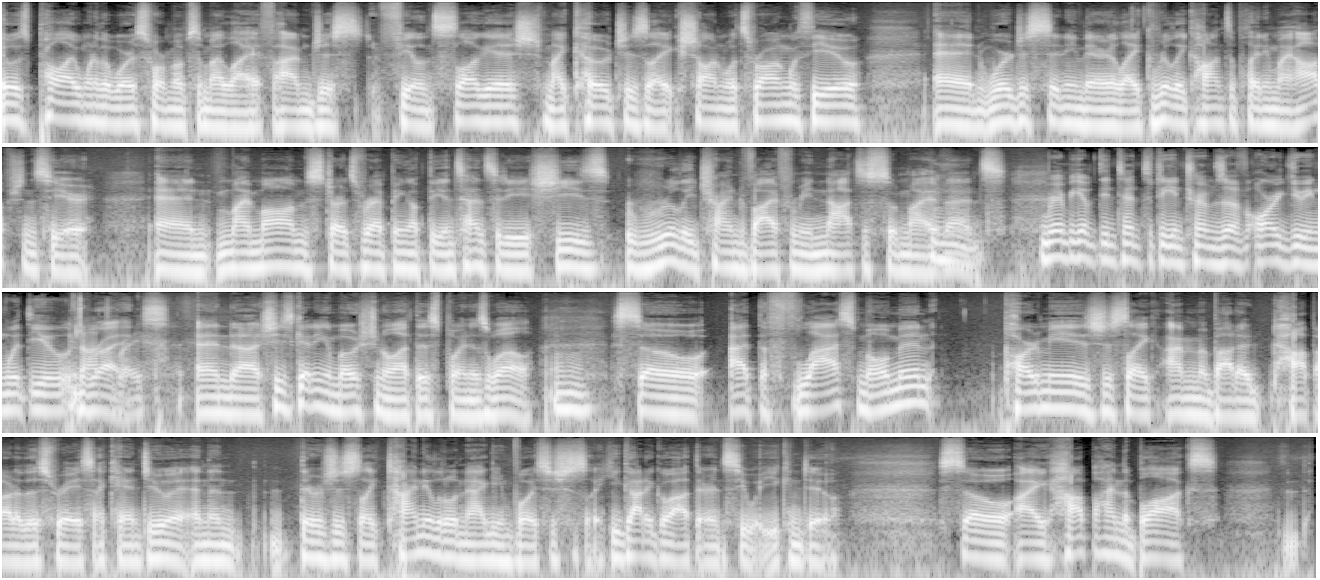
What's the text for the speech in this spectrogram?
It was probably one of the worst warm ups of my life. I'm just feeling sluggish. My coach is like, Sean, what's wrong with you? And we're just sitting there, like, really contemplating my options here. And my mom starts ramping up the intensity. She's really trying to vie for me not to swim my events. Ramping up the intensity in terms of arguing with you not right. to race. And uh, she's getting emotional at this point as well. So at the last moment, part of me is just like, I'm about to hop out of this race. I can't do it. And then there's just like tiny little nagging voice. It's just like, you got to go out there and see what you can do. So I hop behind the blocks.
